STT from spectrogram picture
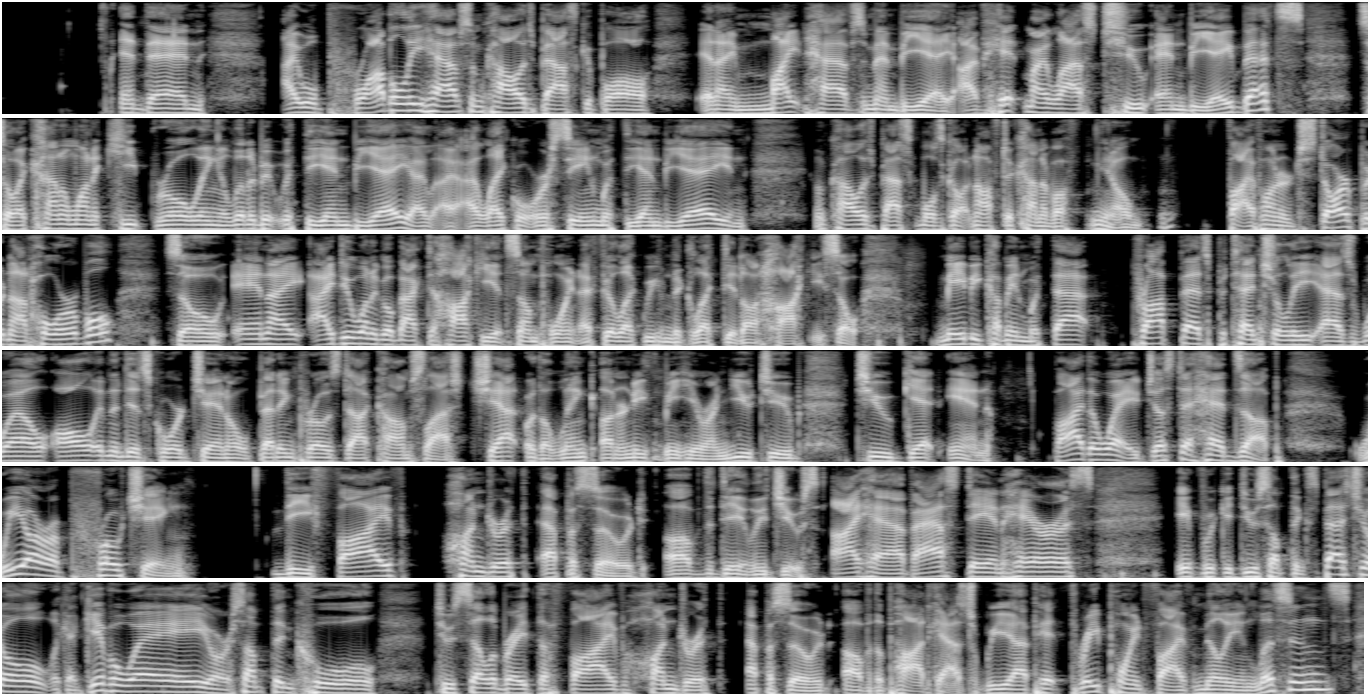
and then I will probably have some college basketball and I might have some NBA. I've hit my last two NBA bets, so I kind of want to keep rolling a little bit with the NBA. I, I, like what we're seeing with the NBA, and you know, college basketball's gotten off to kind of a you know 500 start, but not horrible. So, and I, I do want to go back to hockey at some point. I feel like we've neglected on hockey. So maybe come in with that. Prop bets potentially as well, all in the Discord channel, bettingpros.com slash chat, or the link underneath me here on YouTube to get in. By the way, just a heads up, we are approaching the five hundredth episode of the Daily Juice. I have asked Dan Harris if we could do something special, like a giveaway or something cool to celebrate the 500th episode of the podcast. We have hit 3.5 million listens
